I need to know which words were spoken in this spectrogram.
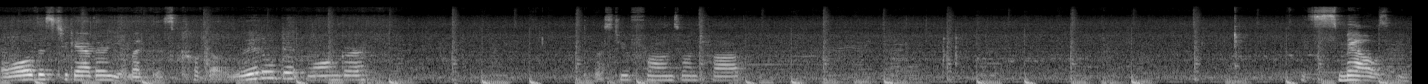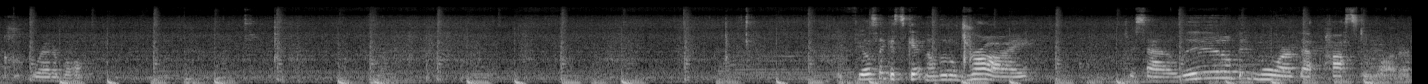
all this together. You let this cook a little bit longer. The rest of your fronds on top. It smells incredible. It feels like it's getting a little dry. Just add a little bit more of that pasta water.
